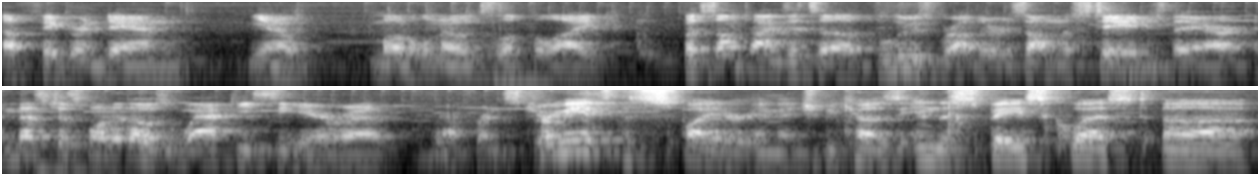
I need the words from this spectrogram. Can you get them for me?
a Figrin D'an you know modal nodes look alike. But sometimes it's a Blues Brothers on the stage there, and that's just one of those wacky Sierra reference. For me, it's the spider image because in the Space Quest uh,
